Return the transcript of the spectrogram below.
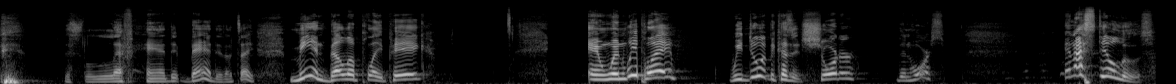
this left handed bandit, I'll tell you. Me and Bella play pig. And when we play, we do it because it's shorter than horse and I still lose.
